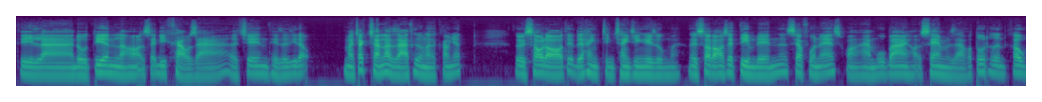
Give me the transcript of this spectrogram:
thì là đầu tiên là họ sẽ đi khảo giá ở trên thế giới di động mà chắc chắn là giá thường là cao nhất rồi sau đó thì đấy hành trình hành trình người dùng mà. Rồi sau đó họ sẽ tìm đến Cellphone S hoặc Hà Mobile họ xem giá có tốt hơn không.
